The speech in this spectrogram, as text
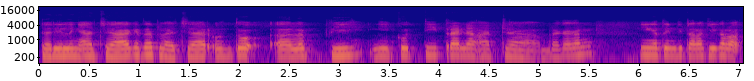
dari link aja kita belajar untuk uh, lebih ngikuti tren yang ada. Mereka kan ngingetin kita lagi kalau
